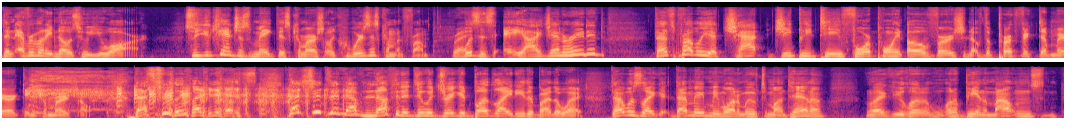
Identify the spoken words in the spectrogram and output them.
then everybody knows who you are. So you can't just make this commercial like, where's this coming from? Right. Was this AI generated? That's probably a Chat GPT 4.0 version of the perfect American commercial. That's really what it is. That shit didn't have nothing to do with drinking Bud Light either, by the way. That was like, that made me want to move to Montana. Like, you want to be in the mountains and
